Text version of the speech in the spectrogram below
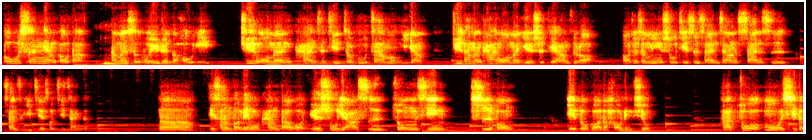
都身量高大，他们是伟人的后裔。据我们看自己就如蚱蜢一样，据他们看我们也是这样子了。啊，就是民数记十三章三十、三十一节所记载的。那第三方面，我看到哦，约书亚是忠心侍奉耶和华的好领袖。他做摩西的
